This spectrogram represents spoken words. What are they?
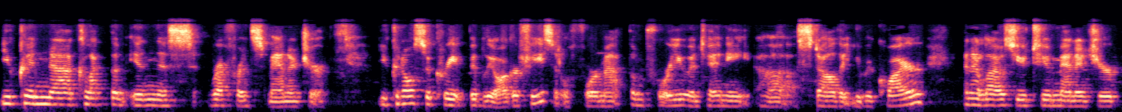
you can uh, collect them in this reference manager. You can also create bibliographies. It'll format them for you into any uh, style that you require and allows you to manage your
